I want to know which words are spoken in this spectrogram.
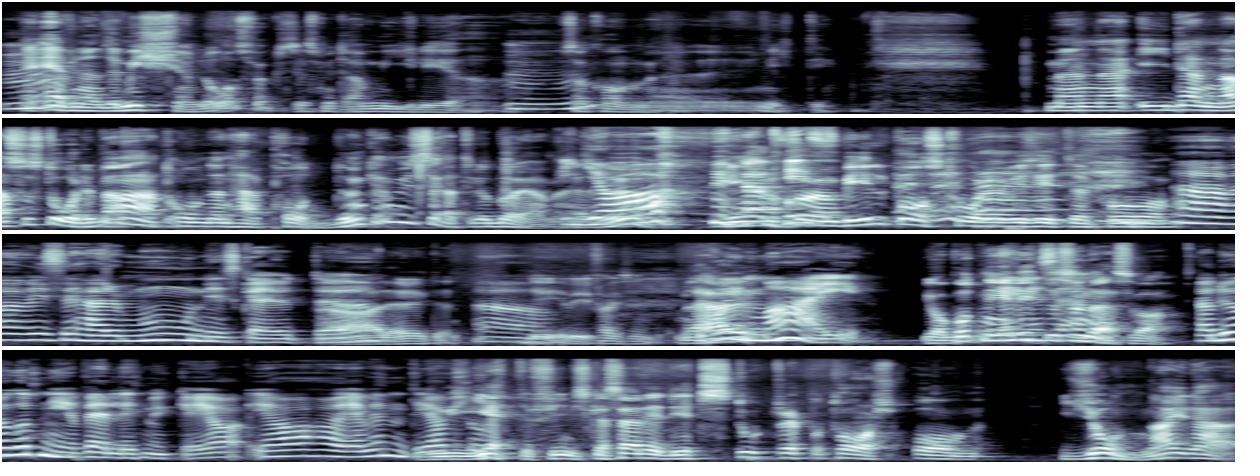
Mm. Även en The Mission-låt faktiskt som heter Amelia. Som kom eh, 90. Men eh, i denna så står det bland annat om den här podden kan vi säga till att börja med. Ja? Det är en ja, skön bild på oss två där vi sitter på... Ja, vad vi ser harmoniska ut. Ja, det är riktigt. Det är vi faktiskt inte. Men det det var här, i maj. jag har gått ner lite sen dess va? Ja, du har gått ner väldigt mycket. Jag, jag har, jag vet inte, jag Du är tror... jättefin. Vi ska säga det, det är ett stort reportage om Jonna i det här.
